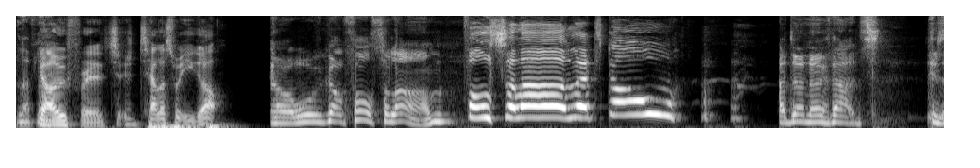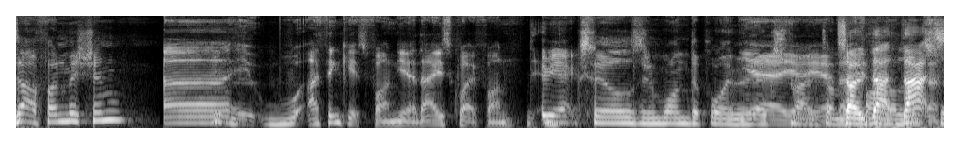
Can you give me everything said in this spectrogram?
Lovely. Go for it. Tell us what you got. Oh, well, we've got false alarm. False alarm. Let's go. I don't know if that's is that a fun mission? Uh, it, w- I think it's fun. Yeah, that is quite fun. Three exfils in one deployment. Yeah, yeah, yeah. on So that that's That's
